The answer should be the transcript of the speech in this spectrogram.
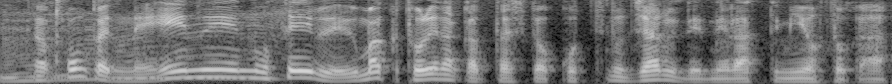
今回のね、ANA のセールでうまく取れなかった人はこっちの JAL で狙ってみようとか、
